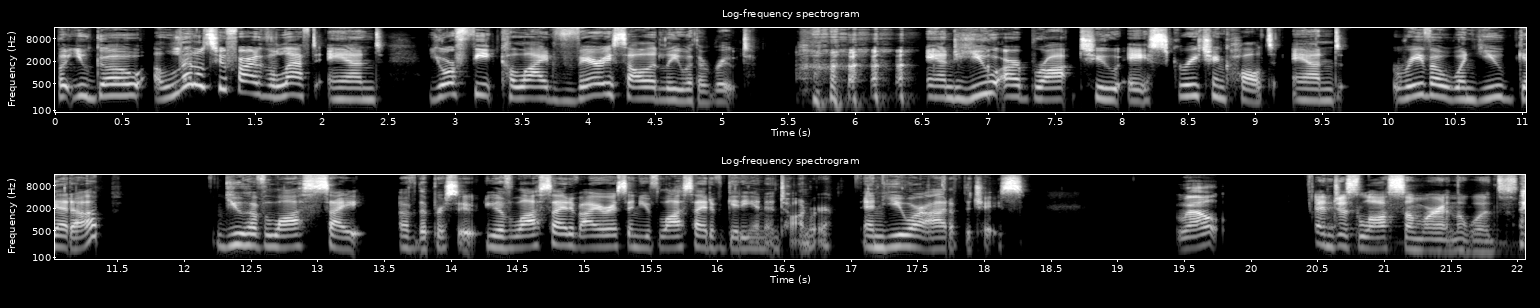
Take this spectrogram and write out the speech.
but you go a little too far to the left and your feet collide very solidly with a root. and you are brought to a screeching halt. And Riva, when you get up, you have lost sight of the pursuit. You have lost sight of Iris and you've lost sight of Gideon and Tonrir, and you are out of the chase. Well, and just lost somewhere in the woods.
